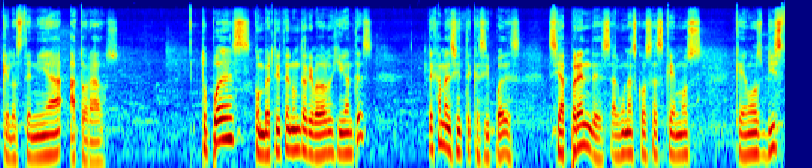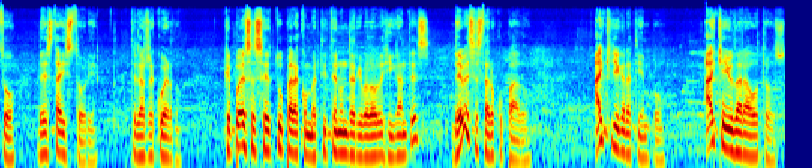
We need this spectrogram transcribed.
que los tenía atorados. ¿Tú puedes convertirte en un derribador de gigantes? Déjame decirte que sí puedes, si aprendes algunas cosas que hemos, que hemos visto de esta historia. Te las recuerdo. ¿Qué puedes hacer tú para convertirte en un derribador de gigantes? Debes estar ocupado. Hay que llegar a tiempo. Hay que ayudar a otros.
